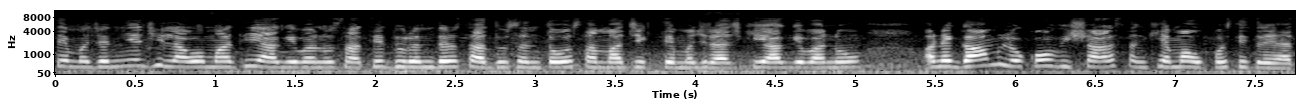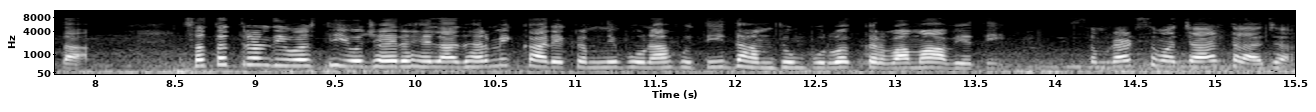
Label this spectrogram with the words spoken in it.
તેમજ અન્ય જિલ્લાઓમાંથી આગેવાનો સાથે ધુરંધર સાધુ સંતો, સામાજિક તેમજ રાજકીય આગેવાનો અને ગામ લોકો વિશાળ સંખ્યામાં ઉપસ્થિત રહ્યા હતા. સતત ત્રણ દિવસથી યોજાઈ રહેલા ધાર્મિક કાર્યક્રમની પૂર્ણાહુતિ ધામધૂમપૂર્વક કરવામાં આવી હતી. સમ્રાટ સમાચાર તળાજા.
